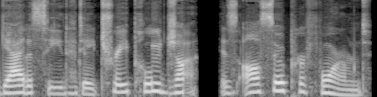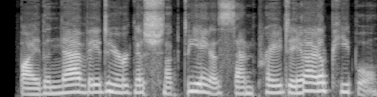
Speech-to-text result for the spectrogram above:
Gadasiddhatri Puja is also performed by the Navadurga Shaktiya Sampradaya people.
